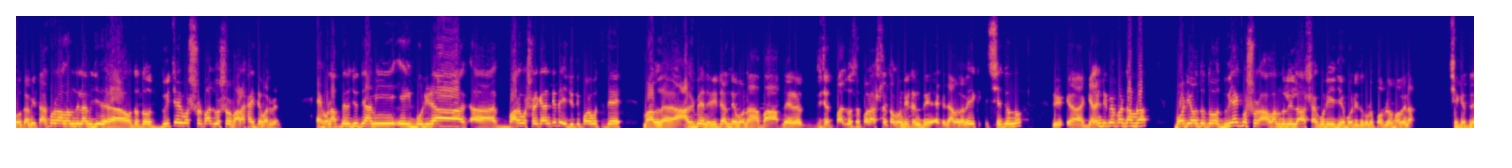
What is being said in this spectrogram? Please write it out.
বোকামি। তারপর আলহামদুলিল্লাহ আমি অন্তত দুই চার বছর, পাঁচ বছর ভাড়া খাইতে পারবেন। এখন আপনার যদি আমি এই বডিটা বারো বছরের গ্যারান্টি দেই, যদি পরবর্তীতে মাল আসবেন রিটার্ন দেবো না, বা আপনার দুই চার পাঁচ বছর পর আসলে তখন রিটার্ন একটা ঝামেলা হবে সেজন্য গ্যারান্টির ব্যাপারটা আমরা বডি অন্তত দুই এক বছর, আলহামদুলিল্লাহ আশা করি যে বডিতে কোনো প্রবলেম হবে না। সেক্ষেত্রে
